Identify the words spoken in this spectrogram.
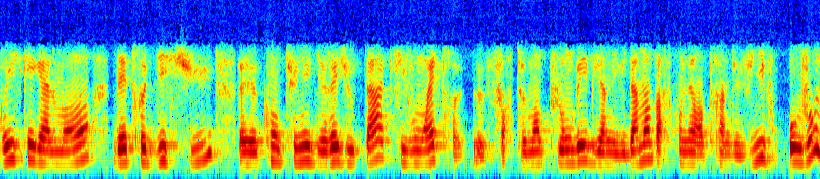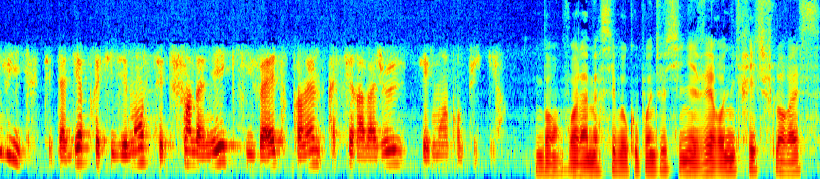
risque également d'être déçu compte tenu des résultats qui vont être fortement plombés, bien évidemment, parce qu'on est en train de vivre aujourd'hui c'est-à-dire précisément cette fin d'année qui va être quand même assez ravageuse, c'est moins qu'on puisse dire. Bon, voilà, merci beaucoup. Point de vue signé Véronique Rich-Flores,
